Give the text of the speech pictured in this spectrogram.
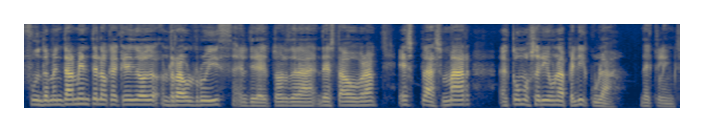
fundamentalmente lo que ha querido Raúl Ruiz, el director de, esta obra, es plasmar eh, cómo sería una película de Klimt.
